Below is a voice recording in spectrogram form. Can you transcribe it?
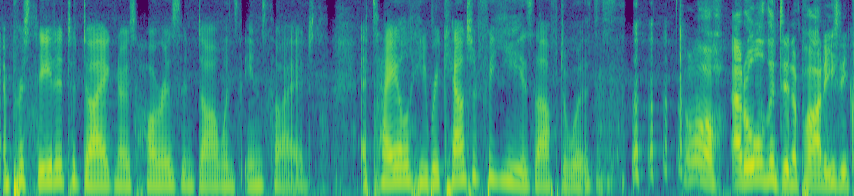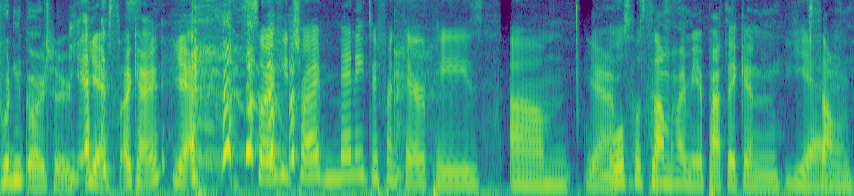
and proceeded to diagnose horrors in Darwin's insides, a tale he recounted for years afterwards. Oh, at all the dinner parties he couldn't go to. Yes. Okay. Yeah. so he tried many different therapies. Um, yeah. All sorts of- some homeopathic and Yeah. some.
